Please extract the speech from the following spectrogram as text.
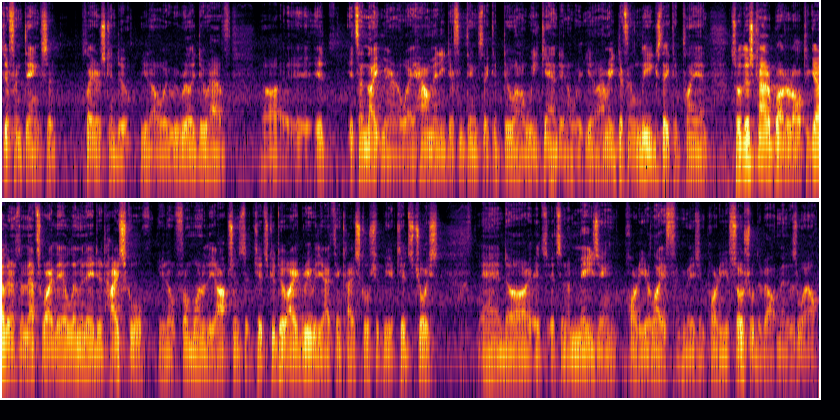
different things that players can do. You know, we, we really do have uh, it it's a nightmare in a way how many different things they could do on a weekend and a, you know how many different leagues they could play in. So this kind of brought it all together and that's why they eliminated high school you know from one of the options that kids could do. I agree with you. I think high school should be a kid's choice and uh, it's it's an amazing part of your life an amazing part of your social development as well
